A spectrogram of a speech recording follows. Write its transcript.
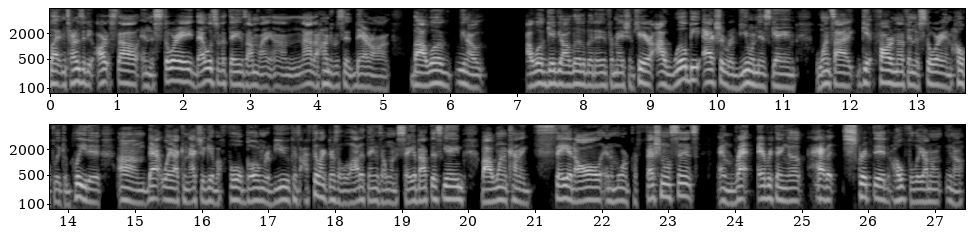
But in terms of the art style and the story, those are the things I'm like, I'm um, not 100% there on. But I will, you know, I will give y'all a little bit of information here. I will be actually reviewing this game once I get far enough in the story and hopefully complete it. Um, that way I can actually give a full blown review because I feel like there's a lot of things I want to say about this game, but I want to kind of say it all in a more professional sense and wrap everything up, have it scripted. Hopefully, I don't, you know,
